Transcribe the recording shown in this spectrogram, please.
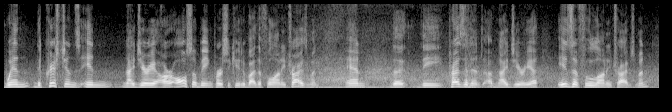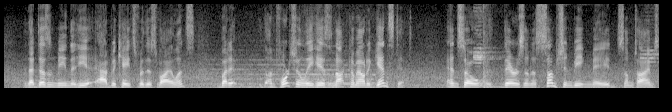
When the Christians in Nigeria are also being persecuted by the Fulani tribesmen, and the, the president of Nigeria is a Fulani tribesman, that doesn't mean that he advocates for this violence, but it, unfortunately, he has not come out against it. And so there's an assumption being made sometimes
